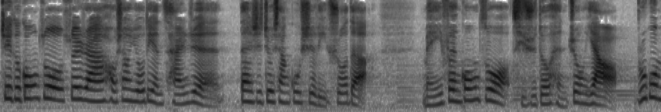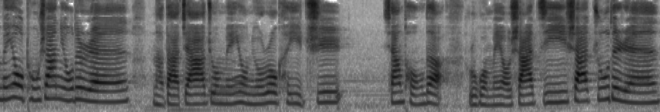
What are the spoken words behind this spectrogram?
这个工作虽然好像有点残忍，但是就像故事里说的，每一份工作其实都很重要。如果没有屠杀牛的人，那大家就没有牛肉可以吃。相同的，如果没有杀鸡杀猪的人，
